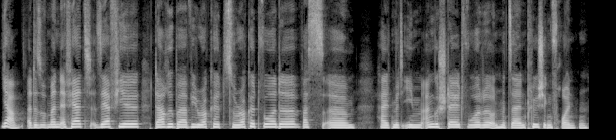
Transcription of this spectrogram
ja, also man erfährt sehr viel darüber, wie Rocket zu Rocket wurde, was ähm, halt mit ihm angestellt wurde und mit seinen plüschigen Freunden.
